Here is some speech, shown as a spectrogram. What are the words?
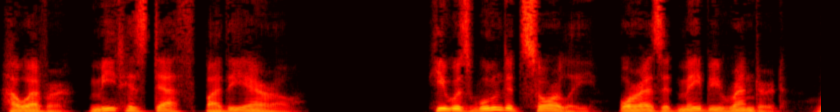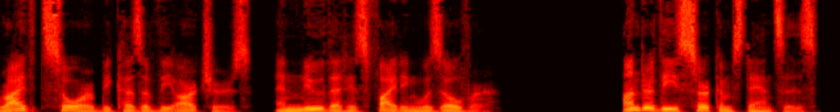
however, meet his death by the arrow. He was wounded sorely, or as it may be rendered, writhed sore because of the archers, and knew that his fighting was over. Under these circumstances,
